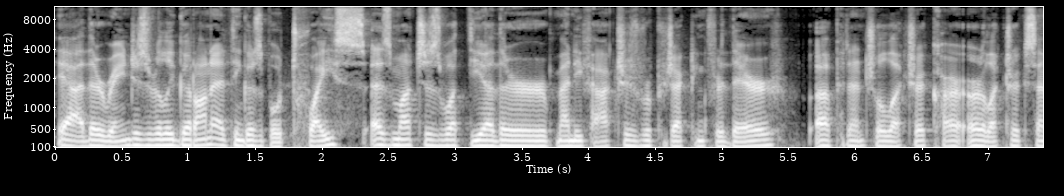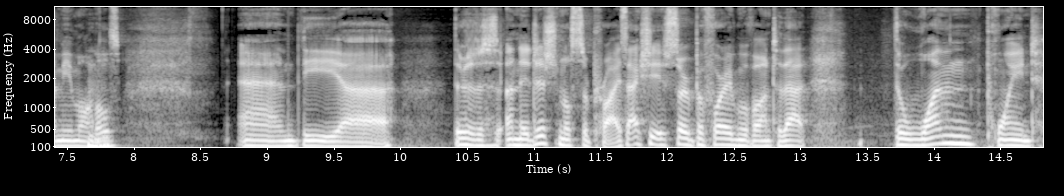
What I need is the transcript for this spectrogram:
Yeah, their range is really good on it. I think it was about twice as much as what the other manufacturers were projecting for their uh, potential electric car or electric semi models. And the uh, there's an additional surprise. Actually, sorry, before I move on to that, the one point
